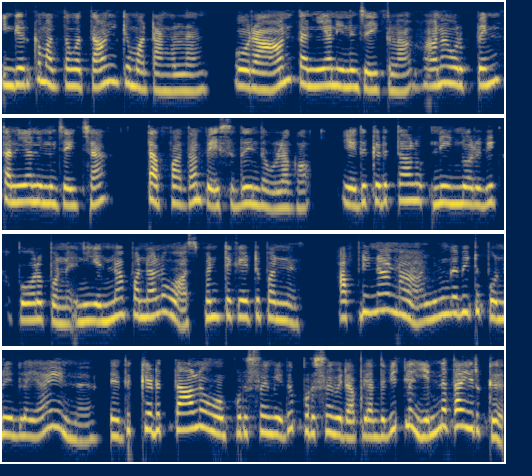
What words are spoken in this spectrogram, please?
இங்க இருக்க மத்தவங்க தாங்கிக்க மாட்டாங்கல்ல? ஒரு ஆண் தனியா நின்று ஜெயிக்கலாம். ஆனா ஒரு பெண் தனியா நின்று ஜெயிச்சா தப்பா தான் பேசுது இந்த உலகம். எதுக்கு எடுத்தாலும் நீ இன்னொரு வீட்டுக்கு போற பொண்ணு. நீ என்ன பண்ணாலும் ஹஸ்பண்ட கேட்டு பண்ணு. அப்படின்னா நான் இவங்க வீட்டு பொண்ணு இல்லையா என்ன? எதுக்கு எடுத்தாலும் உன் புருஷன் வீடு புருஷன் வீடு. அப்படி அந்த வீட்டுல என்னதான் இருக்கு?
